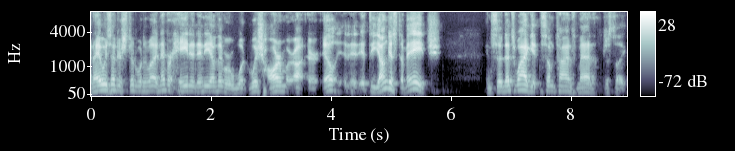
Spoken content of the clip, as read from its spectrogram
and I always understood what it. I never hated any of them or would wish harm or, uh, or ill at the youngest of age. And so that's why I get sometimes, man, I'm just like,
